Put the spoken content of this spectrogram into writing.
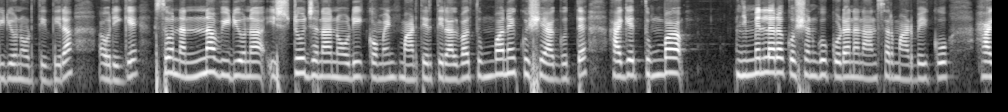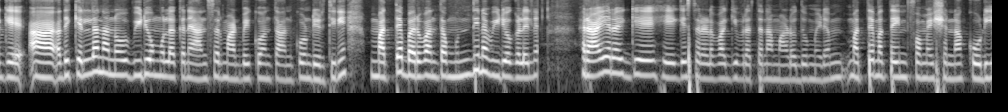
ವಿಡಿಯೋ ನೋಡ್ತಿದ್ದೀರಾ ಅವರಿಗೆ. ಸೊ, ನನ್ನ ವಿಡಿಯೋನ ಇಷ್ಟು ಜನ ನೋಡಿ ಕಾಮೆಂಟ್ ಮಾಡ್ತಿರ್ತೀರಲ್ವ? ತುಂಬಾ ಖುಷಿ ಆಗುತ್ತೆ. ಹಾಗೆ ತುಂಬ ನಿಮ್ಮೆಲ್ಲರ ಕ್ವಶನ್ಗೂ ಕೂಡ ನಾನು ಆನ್ಸರ್ ಮಾಡಬೇಕು. ಹಾಗೆ ಅದಕ್ಕೆಲ್ಲ ನಾನು ವಿಡಿಯೋ ಮೂಲಕನೇ ಆನ್ಸರ್ ಮಾಡಬೇಕು ಅಂತ ಅಂದ್ಕೊಂಡಿರ್ತೀನಿ ಮತ್ತೆ ಬರುವಂಥ ಮುಂದಿನ ವಿಡಿಯೋಗಳಲ್ಲಿ ರಾಯರಿಗೆ ಹೇಗೆ ಸರಳವಾಗಿ ವ್ರತನ ಮಾಡೋದು ಮೇಡಮ್ ಮತ್ತೆ ಮತ್ತೆ ಇನ್ಫಾರ್ಮೇಷನ್ನ ಕೊಡಿ.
